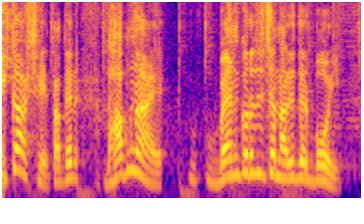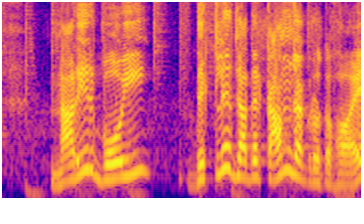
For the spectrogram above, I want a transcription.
বিকাশে, তাদের ভাবনায় ব্যান করে দিচ্ছে নারীদের বই। নারীর বই দেখলে যাদের কাম জাগ্রত হয়,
